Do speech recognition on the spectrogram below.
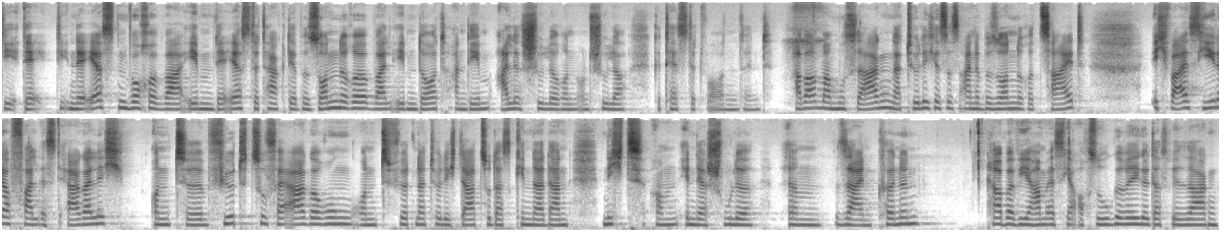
die, der, die, in der ersten Woche war eben der erste Tag der besondere, weil eben dort, an dem alle Schülerinnen und Schüler getestet worden sind. Aber man muss sagen, natürlich ist es eine besondere Zeit. Ich weiß, jeder Fall ist ärgerlich und äh, führt zu Verärgerung und führt natürlich dazu, dass Kinder dann nicht ähm, in der Schule ähm, sein können. Aber wir haben es ja auch so geregelt, dass wir sagen,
